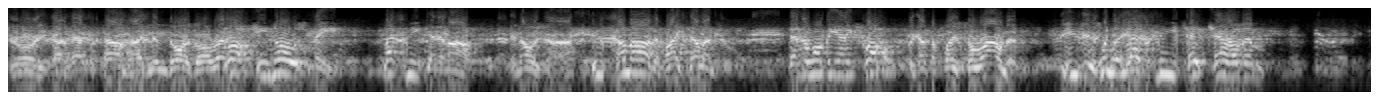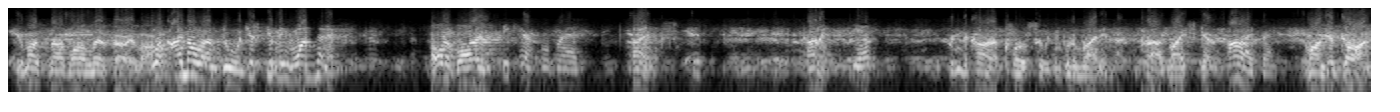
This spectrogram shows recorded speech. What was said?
sure. He's got half the town hiding indoors already. Look, he knows me. Let me get him out. He knows you, huh? He'll come out if I tell him to. Then there won't be any trouble. We got the place surrounded. The easiest Will way you is... let me take care of him? You must not want to live very long. Look, I know what I'm doing. Just give me one minute. Hold it, boys. Be careful, Brad. Thanks. Connie, Yes? bring the car up close so we can put him right in. The crowd might scare him. All right, Brad. Come on, get going.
